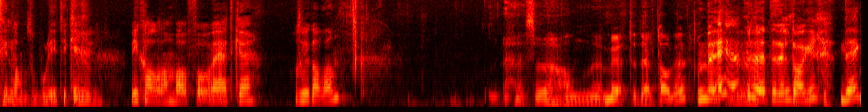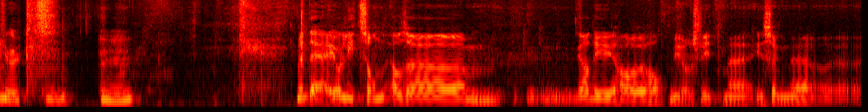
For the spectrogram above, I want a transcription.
til han som politiker. Vi kaller han bare for jeg vet ikke, Hva skal vi kalle han? Så han møtedeltaker. Møtedeltaker. Det er kult. Men det er jo litt sånn altså, Ja, de har jo hatt mye å slite med i Søgne, øh,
